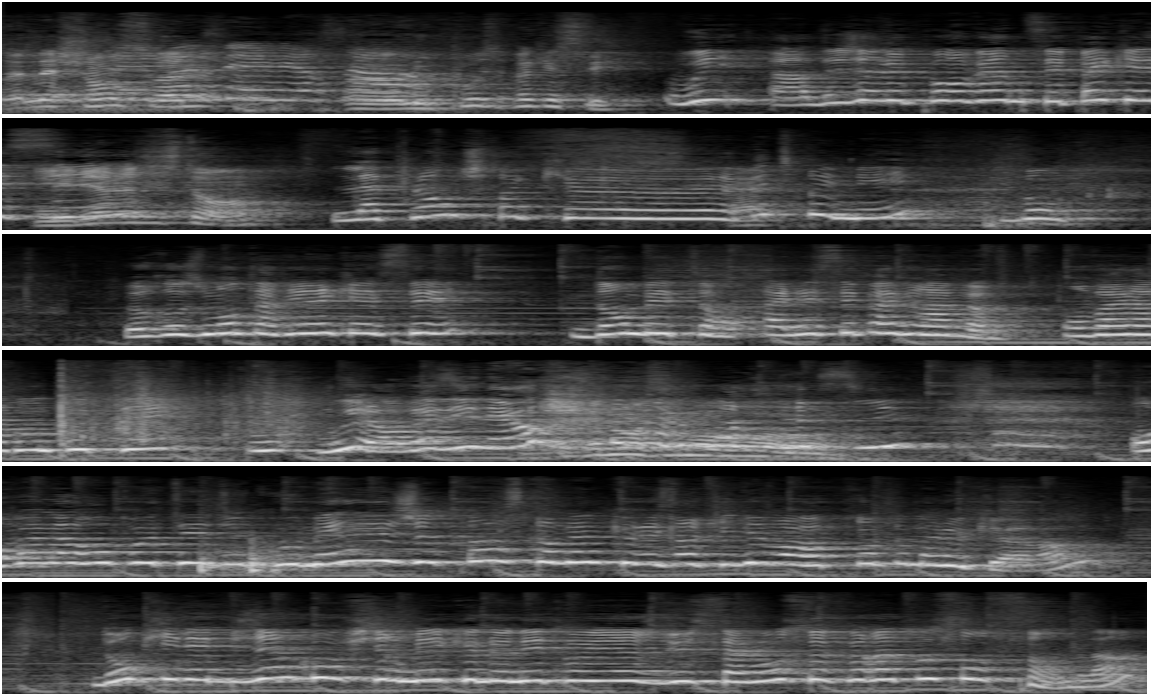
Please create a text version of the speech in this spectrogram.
On a de la chance, Swan. Euh, le pot, c'est pas cassé. Oui, alors déjà le pot en verre ne s'est pas Et il est bien cassé. résistant. Hein. La plante, je crois qu'elle a pas être ruinée. Bon, heureusement t'as rien cassé d'embêtant. Allez, c'est pas grave. On va la rempoter. Oh, Oui, alors vas-y Néo C'est bon, c'est bon. On va la rempoter du coup, mais je pense quand même que les orchidées vont avoir pris un peu mal au cœur. hein. Donc il est bien confirmé que le nettoyage du salon se fera tous ensemble. hein.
